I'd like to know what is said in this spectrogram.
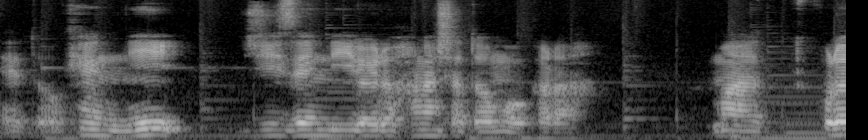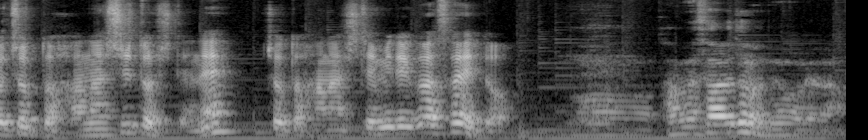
えっ、と、ケンに事前にいろいろ話したと思うから、まあ、これはちょっと話としてね、ちょっと話してみてくださいと。うん試されてるね、俺ら。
